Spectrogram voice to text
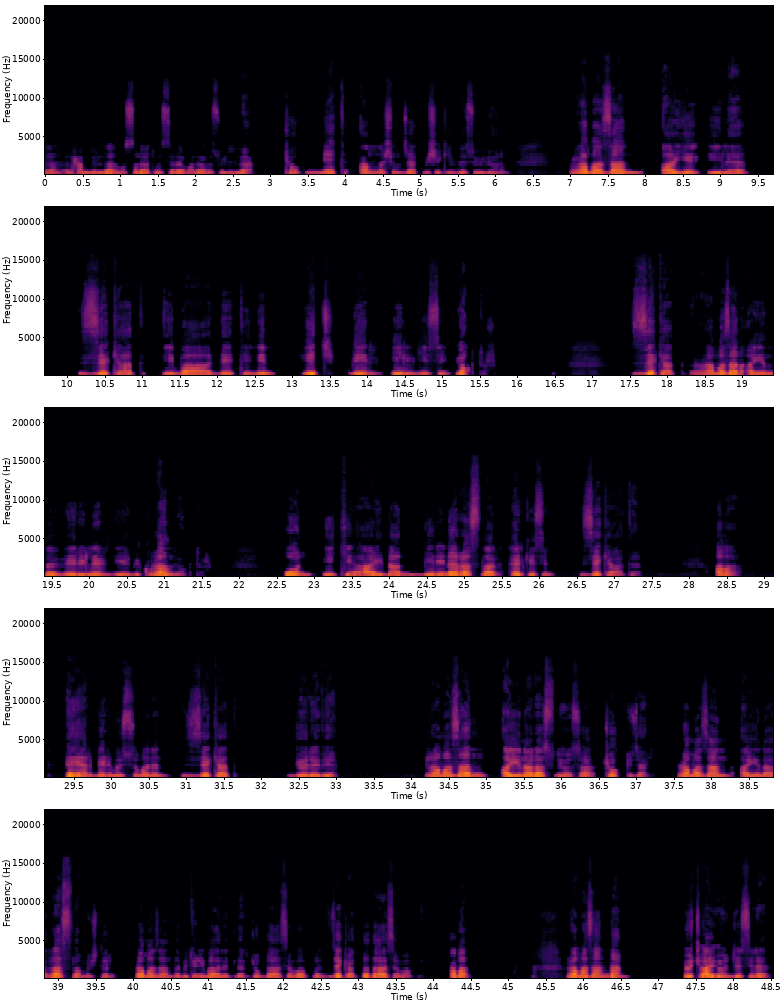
Bismillah, elhamdülillah ve salatu ve selamu ala Resulillah. Çok net anlaşılacak bir şekilde söylüyorum. Ramazan ayı ile zekat ibadetinin hiçbir ilgisi yoktur. Zekat Ramazan ayında verilir diye bir kural yoktur. 12 aydan birine rastlar herkesin zekatı. Ama eğer bir Müslümanın zekat görevi Ramazan ayına rastlıyorsa çok güzel. Ramazan ayına rastlamıştır. Ramazan'da bütün ibadetler çok daha sevaplı, zekat da daha sevaplı. Ama Ramazan'dan 3 ay öncesine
